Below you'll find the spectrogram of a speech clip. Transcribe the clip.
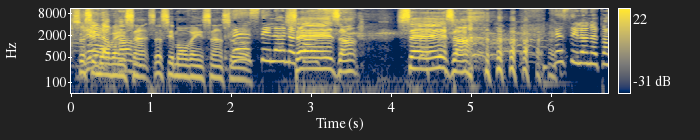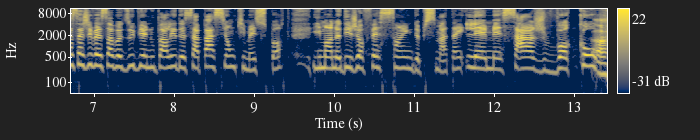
Ça, c'est mon. Vincent. Ça, c'est mon Vincent, ça. Restez là, notre 16 ans. 16 ans. Restez là, notre passager Vincent Bolduc vient nous parler de sa passion qui m'insupporte. Il m'en a déjà fait cinq depuis ce matin. Les messages vocaux. Ah,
